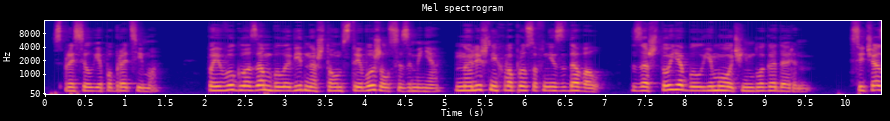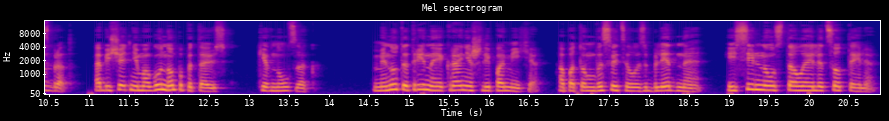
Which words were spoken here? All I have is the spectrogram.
– спросил я побратима. По его глазам было видно, что он встревожился за меня, но лишних вопросов не задавал, за что я был ему очень благодарен. «Сейчас, брат. Обещать не могу, но попытаюсь», – кивнул Зак. Минуты три на экране шли помехи, а потом высветилось бледное и сильно усталое лицо Теля –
